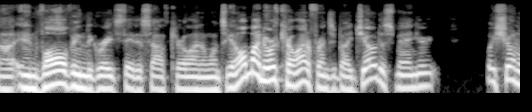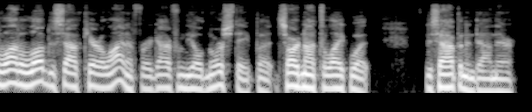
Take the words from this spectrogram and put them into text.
uh, involving the great state of South Carolina once again. All my North Carolina friends are by Jodice, man, you're well, showing a lot of love to South Carolina for a guy from the old North State, but it's hard not to like what is happening down there.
